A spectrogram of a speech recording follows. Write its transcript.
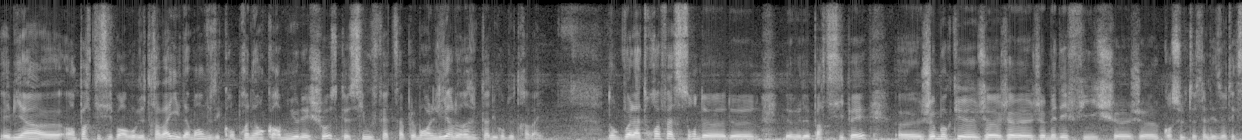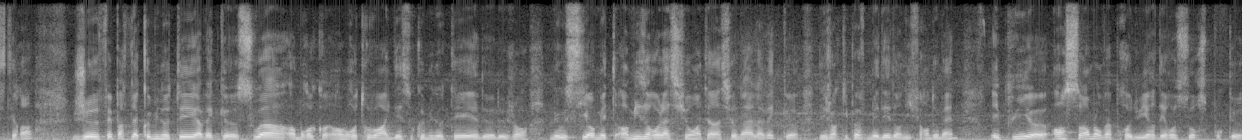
eh bien, euh, en participant au groupe de travail, évidemment, vous comprenez encore mieux les choses que si vous faites simplement lire le résultat du groupe de travail. Donc voilà trois façons de, participer. Euh, je, je, je, mets des fiches, je consulte celles des autres, etc. Je fais partie de la communauté avec euh, soit en me, retrouvant avec des sous-communautés de, gens, mais aussi en, en, mise en relation internationale avec euh, des gens qui peuvent m'aider dans différents domaines. Et puis ensemble, on va produire des ressources pour que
